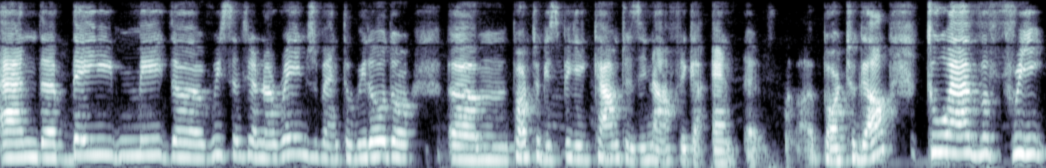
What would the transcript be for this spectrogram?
and uh, they made uh, recently an arrangement with other um, Portuguese speaking countries in Africa and uh, Portugal to have free,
